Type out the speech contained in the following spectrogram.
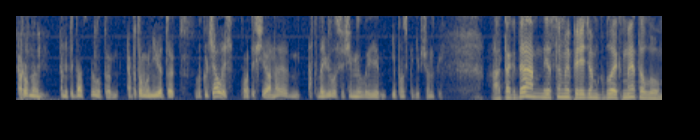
ровно на 15 минут, а потом у нее это выключалось, вот и все, она остановилась очень милой японской девчонкой. А тогда, если мы перейдем к блэк металлу,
